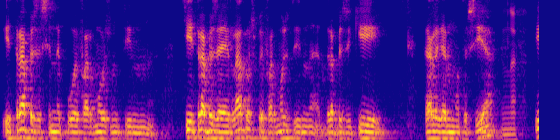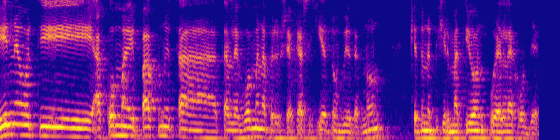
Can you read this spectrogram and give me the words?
Οι τράπεζες είναι που εφαρμόζουν την... και η Τράπεζα Ελλάδος που εφαρμόζει την τραπεζική θα έλεγα νομοθεσία. Ναι είναι ότι ακόμα υπάρχουν τα, τα λεγόμενα περιουσιακά στοιχεία των βιοτεχνών και των επιχειρηματιών που ελέγχονται.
